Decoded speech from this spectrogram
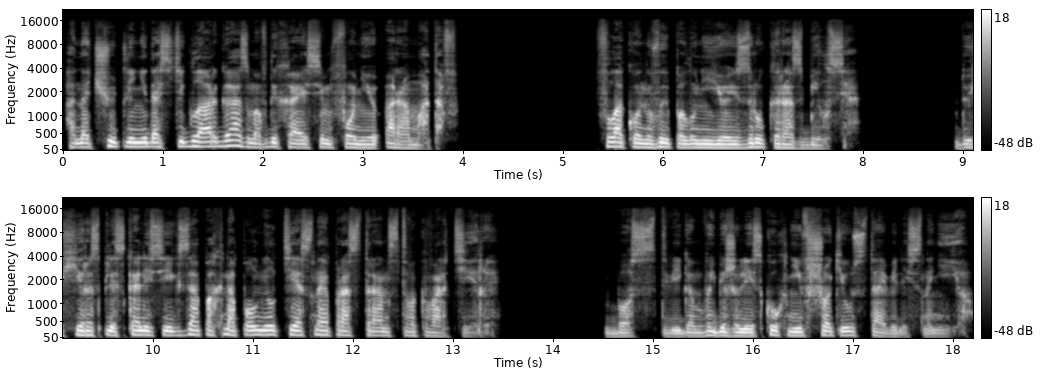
она чуть ли не достигла оргазма, вдыхая симфонию ароматов. Флакон выпал у нее из рук и разбился. Духи расплескались, и их запах наполнил тесное пространство квартиры. Босс с Твигом выбежали из кухни и в шоке уставились на нее.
